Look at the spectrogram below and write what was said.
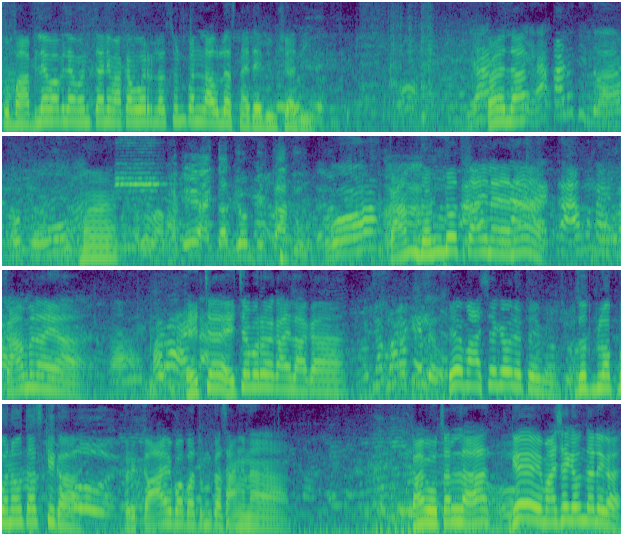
तू बाबल्या बाबल्या म्हणता आणि माका वर लसूण पण लावलंच नाही त्या दिवशी आधी. कळला? ह्या काढू दिलो हा हो. काम धंदोच काय नाही ना? काम नाही काम नाही. ह्याच्या ह्याच्या बरोबर काय लागा? हे मासे घेऊन येते मी. तुझंच ब्लॉग बनवतास की काय अरे काय बाबा तुमका सांगणार? काय हो चालला? घे मासे घेऊन झाले काय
